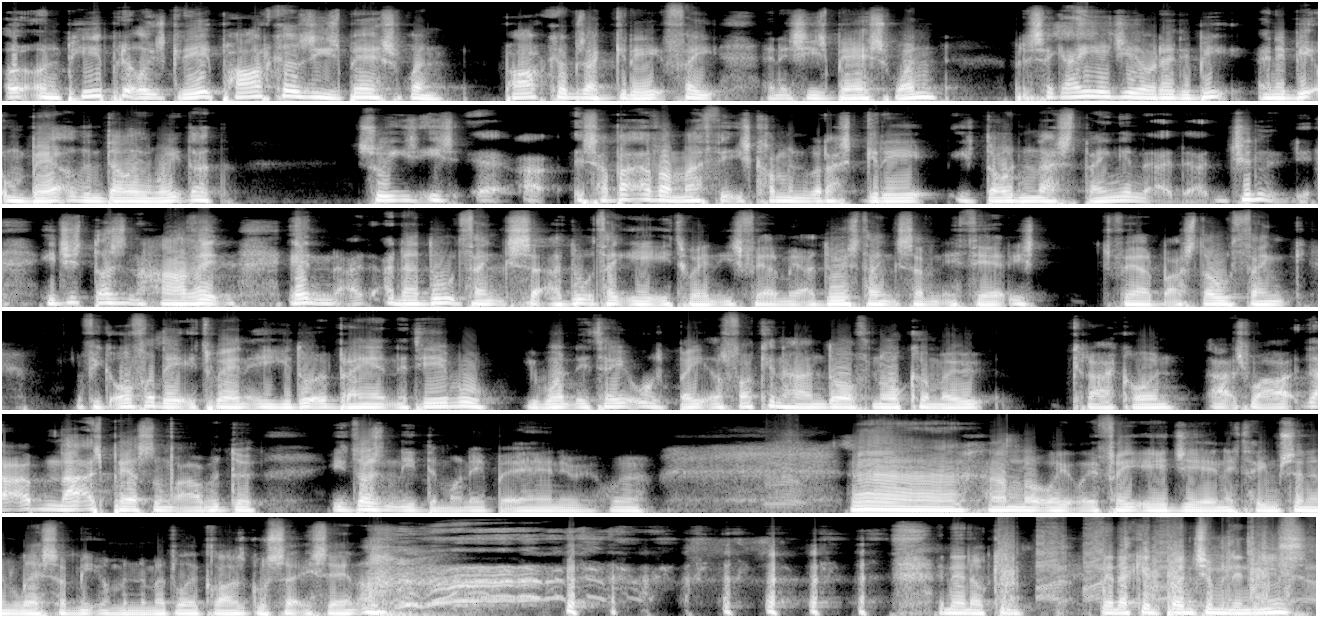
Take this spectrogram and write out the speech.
on paper it looks great. Parker's his best win. Parker was a great fight, and it's his best win. But it's a guy AJ already beat, and he beat him better than Dillian Whyte did. So he's, he's uh, it's a bit of a myth that he's coming with this great, he's done this thing, and uh, you he just doesn't have it. And and I don't think I don't think 80-20 is fair, mate. I do think 70-30 is fair, but I still think if you get offered 80-20, you don't bring it to the table. You want the titles, bite their fucking hand off, knock him out, crack on. That's what I, that, that is personally what I would do. He doesn't need the money, but anyway. Well, uh, I'm not likely to fight AJ anytime soon unless I meet him in the middle of Glasgow city centre. and then I can then I can punch him in the knees.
